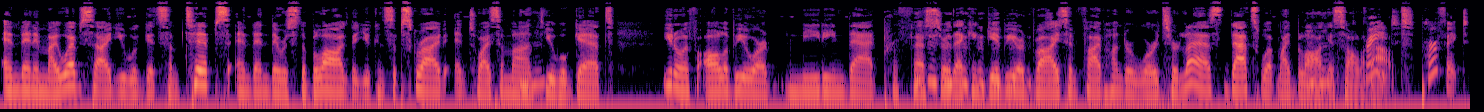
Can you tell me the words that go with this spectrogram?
And then in my website, you will get some tips. And then there is the blog that you can subscribe. And twice a month, mm-hmm. you will get you know, if all of you are needing that professor that can give you advice in 500 words or less, that's what my blog is all Great. about. Perfect.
